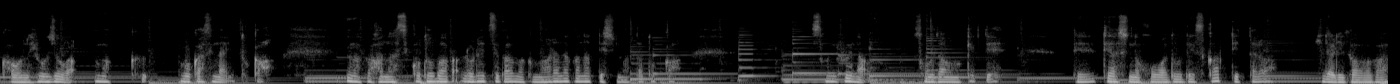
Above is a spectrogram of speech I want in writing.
顔の表情がうまく動かせないとかうまく話す言葉がろれつがうまく回らなくなってしまったとかそういうふうな相談を受けてで、手足の方はどうですかって言ったら、左側が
